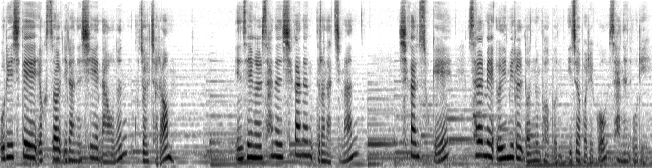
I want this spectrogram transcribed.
우리 시대의 역설이라는 시에 나오는 구절처럼 인생을 사는 시간은 늘어났지만 시간 속에 삶의 의미를 넣는 법은 잊어버리고 사는 우리.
